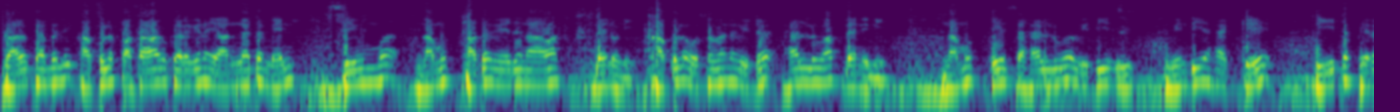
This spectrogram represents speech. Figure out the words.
ගල් කැබලි කකුල පසාරු කරගෙන යන්නට මෙන් සියුම්ව නමුත් තද වේදනාවක් දැනුනි. කකුල ඔසවන විට හැල්ලුවක් දැනිනි. නමුත් ඒ සැහැල්ලුව විඳිය හැක්කේ ඊට පෙර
